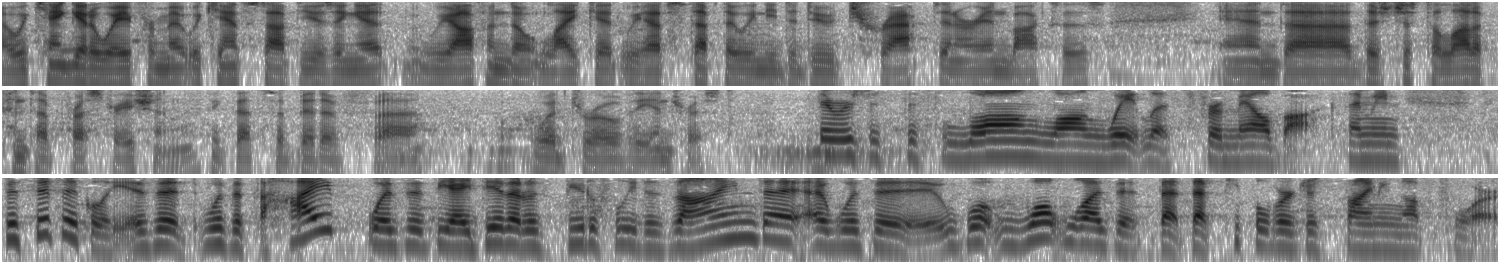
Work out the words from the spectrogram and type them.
uh, we can't get away from it. We can't stop using it. We often don't like it. We have stuff that we need to do trapped in our inboxes, and uh, there's just a lot of pent up frustration. I think that's a bit of uh, what drove the interest. There was just this long, long wait list for Mailbox. I mean, specifically, is it was it the hype? Was it the idea that it was beautifully designed? Was it what what was it that, that people were just signing up for?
